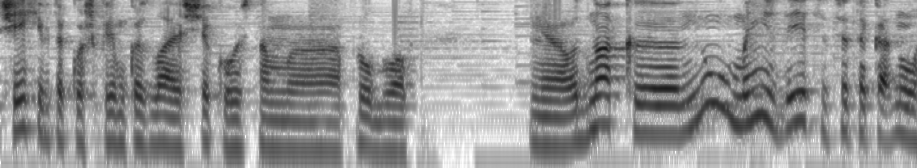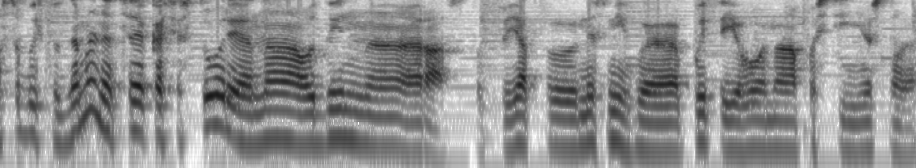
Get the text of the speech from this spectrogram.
чехів також, крім козла, я ще когось там е, пробував. Е, Однак, е, ну, мені здається, це така, ну, особисто для мене це якась історія на один е, раз. Тобто я б е, не зміг би пити його на постійній основі.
